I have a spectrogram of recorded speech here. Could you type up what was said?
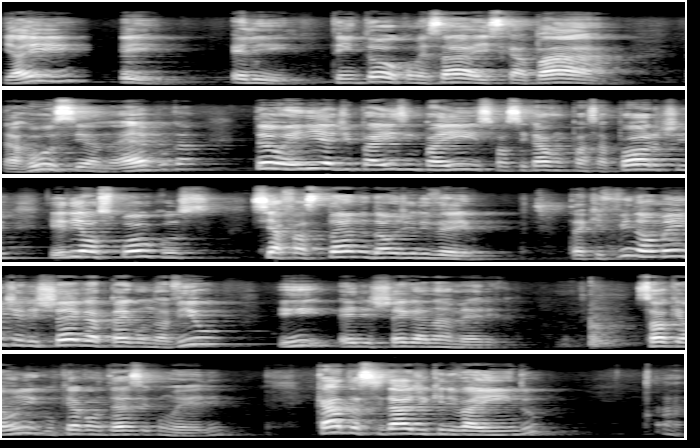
E aí ele, tentou começar a escapar da Rússia na época Então ele ia de país em país, falsificava um passaporte, ele ia aos poucos se afastando de onde ele veio. Até que finalmente ele chega, pega um navio e ele chega na América. Só que é o único que acontece com ele, cada cidade que ele vai indo, ah,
